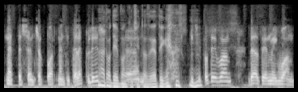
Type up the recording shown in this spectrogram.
nettesen csak partmenti település. Hát odébb van kicsit azért, igen. Kicsit odébb van, de azért még van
